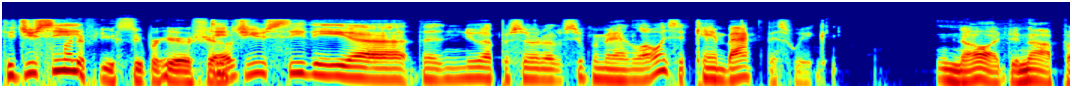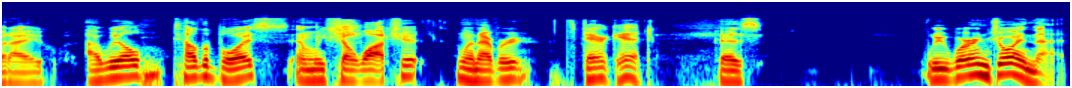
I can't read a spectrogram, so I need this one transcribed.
Did you see quite a few superhero shows. Did you see the uh, the new episode of Superman Lois? It came back this week. No, I did not, but I I will tell the boys, and we shall watch it whenever, It's very good. because we were enjoying that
